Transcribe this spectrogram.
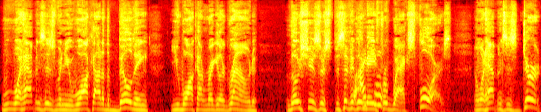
What happens is when you walk out of the building, you walk on regular ground. Those shoes are specifically Well, made think- for waxed floors, and what happens is dirt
